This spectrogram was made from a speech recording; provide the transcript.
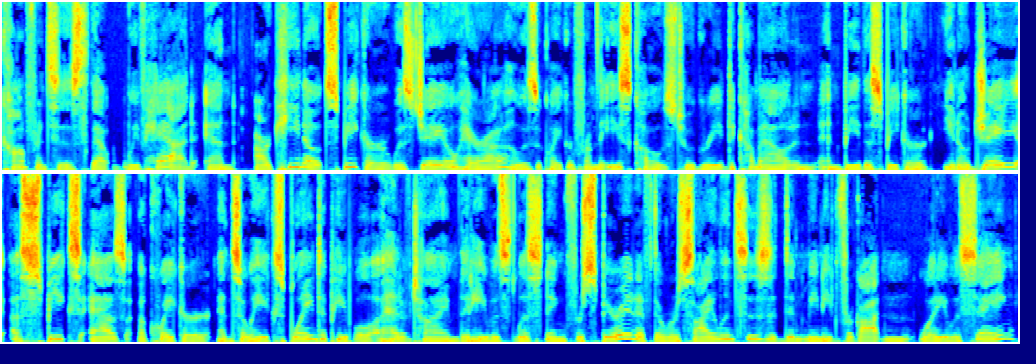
conferences that we've had. And our keynote speaker was Jay O'Hara, who is a Quaker from the East Coast, who agreed to come out and, and be the speaker. You know, Jay uh, speaks as a Quaker, and so he explained to people ahead of time that he was listening for spirit. If there were silences, it didn't mean he'd forgotten what he was saying.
